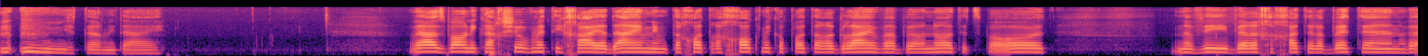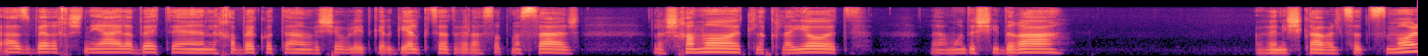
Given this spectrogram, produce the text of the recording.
יותר מדי. ואז בואו ניקח שוב מתיחה, ידיים נמתחות רחוק מכפות הרגליים והבעונות, אצבעות. נביא ברך אחת אל הבטן, ואז ברך שנייה אל הבטן, לחבק אותם ושוב להתגלגל קצת ולעשות מסאז' לשכמות, לכליות, לעמוד השדרה, ונשכב על צד שמאל,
